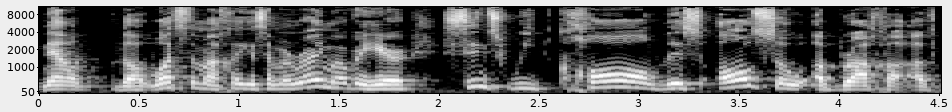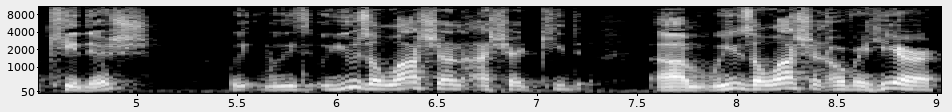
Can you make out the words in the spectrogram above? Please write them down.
Now, the, what's the machlekes amarim over here? Since we call this also a bracha of kiddush, we, we, use a lashon asher kid, um, we use a lashon over here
